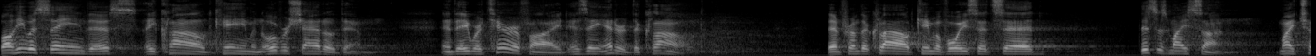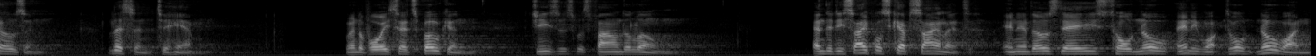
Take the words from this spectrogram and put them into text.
While he was saying this, a cloud came and overshadowed them, and they were terrified as they entered the cloud. Then from the cloud came a voice that said, This is my son, my chosen. Listen to him. When the voice had spoken, Jesus was found alone. And the disciples kept silent, and in those days told no, anyone, told no one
